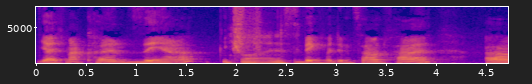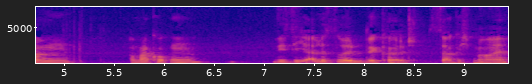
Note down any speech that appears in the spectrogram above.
ja, ich mag Köln sehr. Ich weiß. Wink mit dem Soundfall. Ähm, und mal gucken, wie sich alles so entwickelt, sag ich mal.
